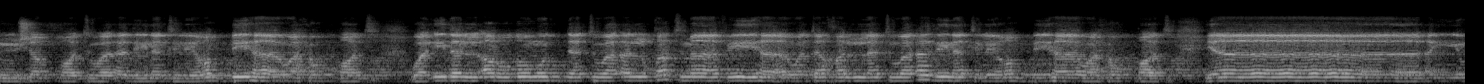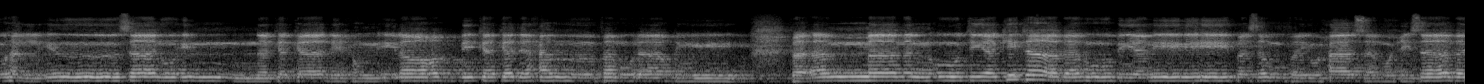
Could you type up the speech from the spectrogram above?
انشقت وأذنت لربها وحقت وإذا الأرض مدت وألقت ما فيها وتخلت وأذنت لربها وحقت. يا أيها الإنسان إنك كادح إلى ربك كدحا فملاقيه. فأما من أوتي كتابه بيمينه يحاسب حسابا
